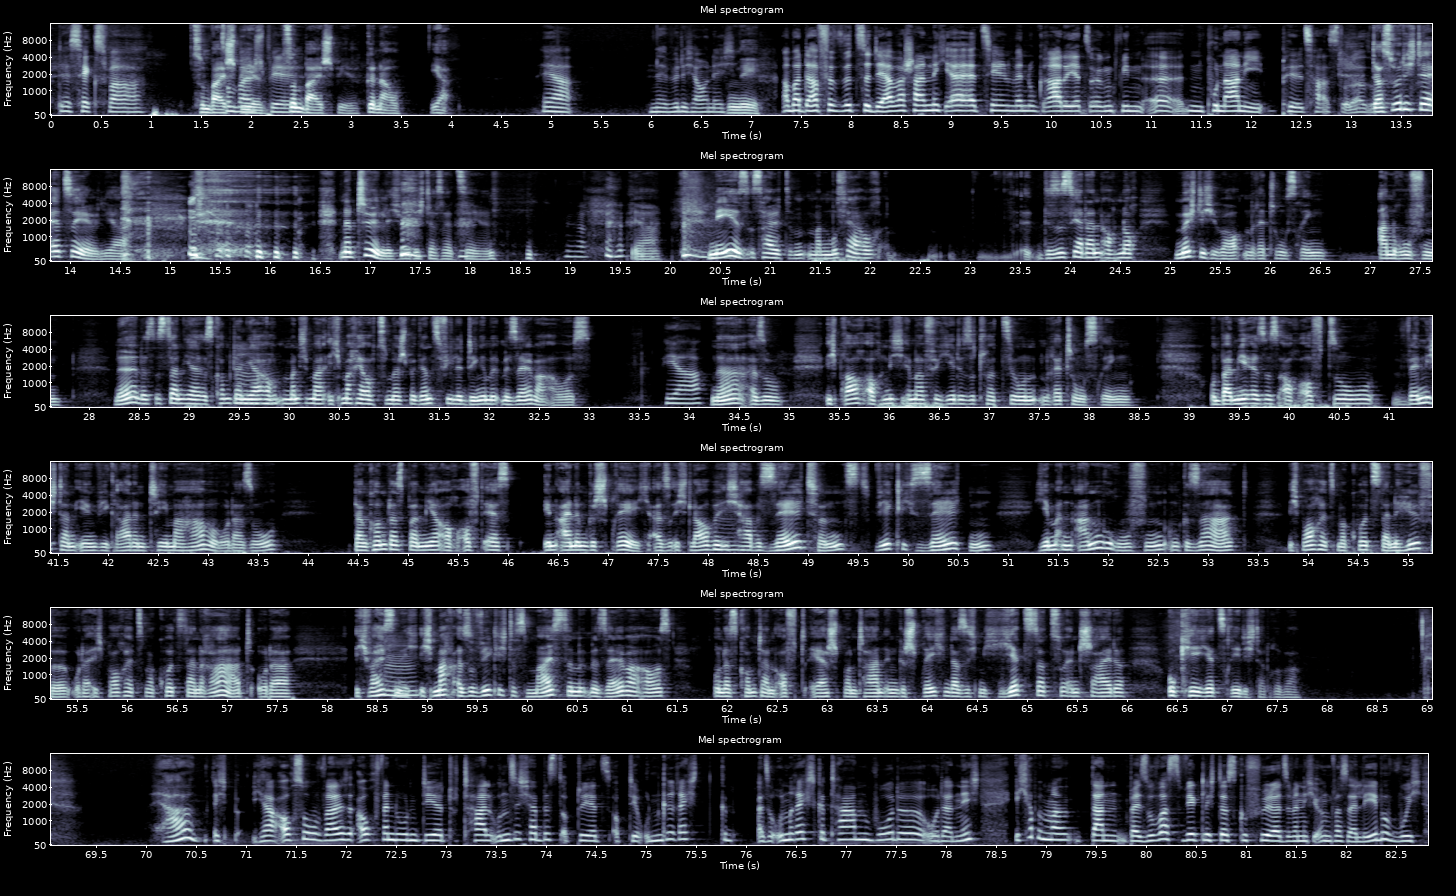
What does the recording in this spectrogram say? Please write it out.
der Sex war. Zum Beispiel. Zum Beispiel, zum Beispiel genau. Ja. Ja. Nee, würde ich auch nicht. Nee. Aber dafür würdest du der wahrscheinlich eher erzählen, wenn du gerade jetzt irgendwie einen, äh, einen Punani-Pilz hast oder so. Das würde ich dir erzählen, ja. Natürlich würde ich das erzählen. Ja. ja. Nee, es ist halt, man muss ja auch, das ist ja dann auch noch, möchte ich überhaupt einen Rettungsring anrufen? Ne? Das ist dann ja, es kommt dann mhm. ja auch manchmal, ich mache ja auch zum Beispiel ganz viele Dinge mit mir selber aus. Ja. Ne? Also ich brauche auch nicht immer für jede Situation einen Rettungsring. Und bei mir ist es auch oft so, wenn ich dann irgendwie gerade ein Thema habe oder so, dann kommt das bei mir auch oft erst in einem Gespräch. Also ich glaube, mhm. ich habe seltenst, wirklich selten, jemanden angerufen und gesagt, ich brauche jetzt mal kurz deine Hilfe oder ich brauche jetzt mal kurz deinen Rat oder ich weiß mhm. nicht. Ich mache also wirklich das meiste mit mir selber aus und das kommt dann oft eher spontan in Gesprächen, dass ich mich jetzt dazu entscheide, okay, jetzt rede ich darüber. Ja, ich ja auch so, weil auch wenn du dir total unsicher bist, ob du jetzt, ob dir ungerecht, also Unrecht getan wurde oder nicht. Ich habe immer dann bei sowas wirklich das Gefühl, also wenn ich irgendwas erlebe, wo ich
